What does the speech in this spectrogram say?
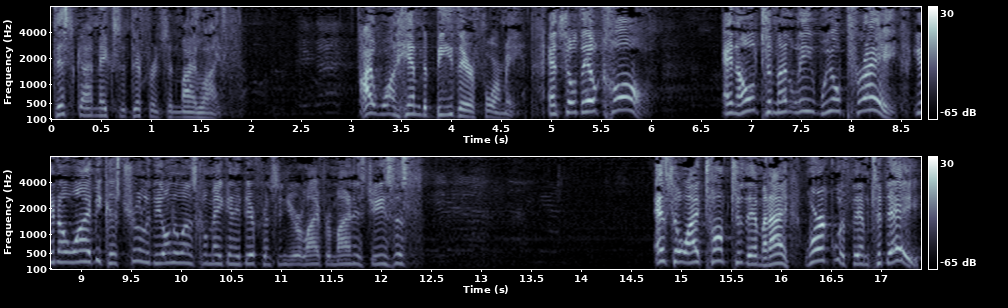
This guy makes a difference in my life. I want him to be there for me. And so they'll call. And ultimately, we'll pray. You know why? Because truly the only one that's going to make any difference in your life or mine is Jesus. And so I talk to them and I work with them today.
